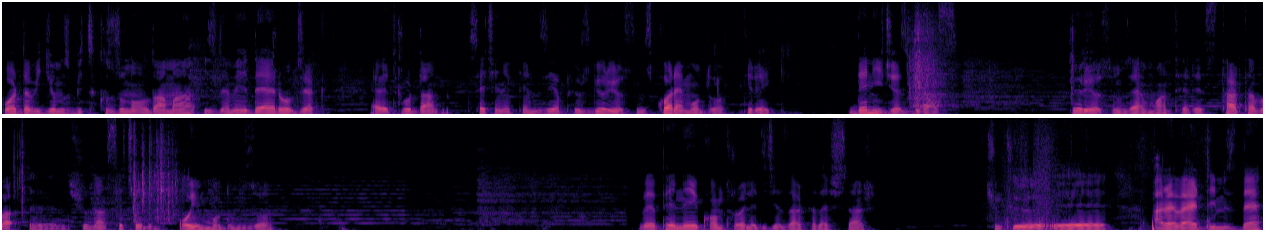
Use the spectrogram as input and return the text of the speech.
Bu arada videomuz bir tık uzun oldu ama izlemeye değer olacak. Evet buradan seçeneklerimizi yapıyoruz. Görüyorsunuz Kore modu direkt. Deneyeceğiz biraz. Görüyorsunuz envanteri. Start'a e, şuradan seçelim oyun modumuzu. VPN'yi kontrol edeceğiz arkadaşlar. Çünkü e, ara verdiğimizde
